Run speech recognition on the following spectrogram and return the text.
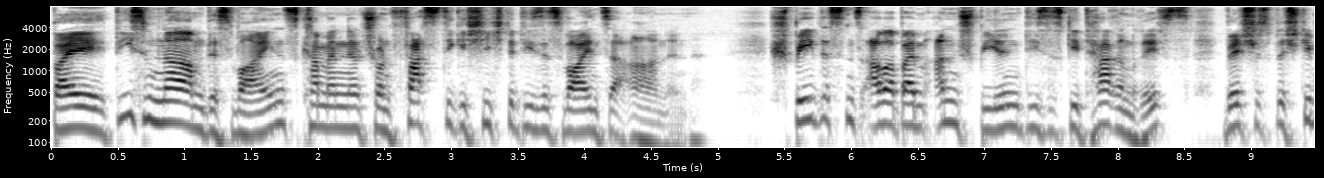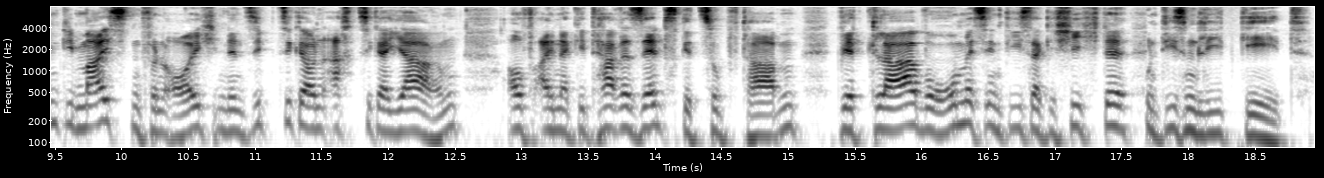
Bei diesem Namen des Weins kann man schon fast die Geschichte dieses Weins erahnen. Spätestens aber beim Anspielen dieses Gitarrenriffs, welches bestimmt die meisten von euch in den 70er und 80er Jahren auf einer Gitarre selbst gezupft haben, wird klar, worum es in dieser Geschichte und diesem Lied geht.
